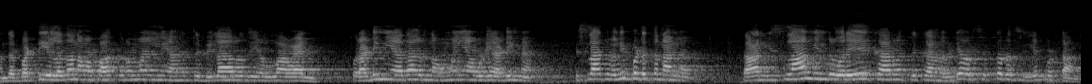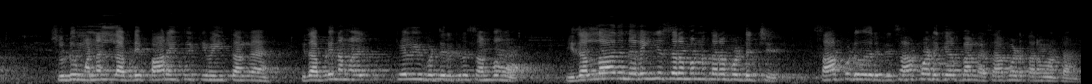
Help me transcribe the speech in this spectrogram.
அந்த பட்டியலில் தான் நம்ம பார்க்குறோமா இல்லையா? அடுத்து பிலாரதி அல்லாவன் ஒரு அடிமையாக தான் இருந்த உமையாவுடைய அடிமை. இஸ்லாத்தை வெளிப்படுத்தினாங்க. தான் இஸ்லாம் என்று ஒரே காரணத்துக்காக வேண்டி அவர் சித்தரை செய்யப்பட்டாங்க சுடு மணலில் அப்படியே பாறை தூக்கி வைத்தாங்க. இது அப்படி நம்ம கேள்விப்பட்டிருக்கிற சம்பவம். இதெல்லாம் நிறைய சிரமம் தரப்பட்டுச்சு. சாப்பிடுவதற்கு சாப்பாடு கேட்பாங்க சாப்பாடு தரமாட்டாங்க.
